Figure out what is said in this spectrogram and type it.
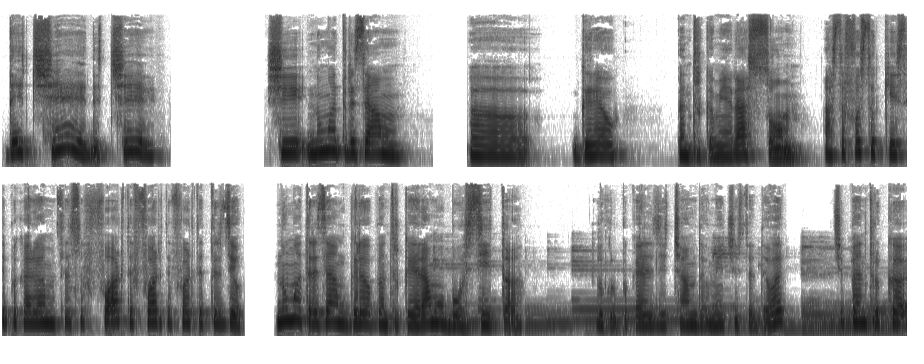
De ce? De ce? Și nu mă trezeam uh, greu pentru că mi-era somn. Asta a fost o chestie pe care eu am înțeles-o foarte, foarte, foarte târziu. Nu mă trezeam greu pentru că eram obosită, lucru pe care îl ziceam de 1500 de ori, ci pentru că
